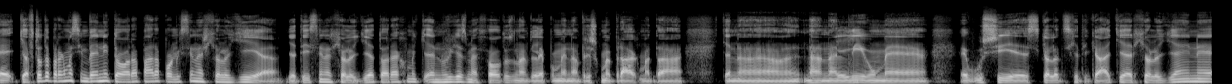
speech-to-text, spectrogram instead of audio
Ε, και αυτό το πράγμα συμβαίνει τώρα πάρα πολύ στην αρχαιολογία. Γιατί στην αρχαιολογία τώρα έχουμε καινούργιες μεθόδους να βλέπουμε, να βρίσκουμε πράγματα και να, να αναλύουμε ε, ουσίες και όλα τα σχετικά. Και η αρχαιολογία είναι,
